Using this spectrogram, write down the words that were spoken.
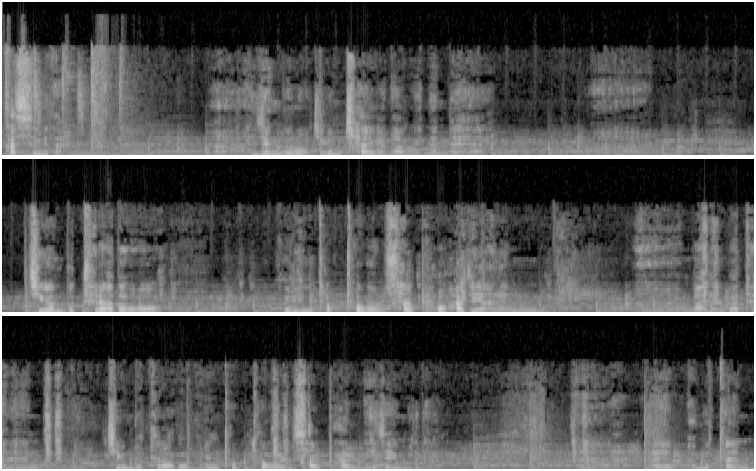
같습니다. 어, 이 정도로 지금 차이가 나고 있는데 어, 지금부터라도 그린 톡톡을 살포하지 않은 어, 마늘밭에는 지금부터라도 그린 톡톡을 살포할 예정입니다. 아, 아유, 아무튼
